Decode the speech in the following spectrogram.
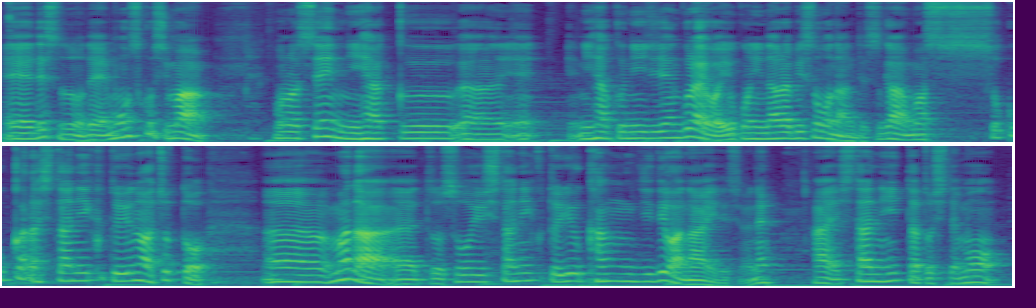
えー、ですので、もう少しまあ、この1200、220円ぐらいは横に並びそうなんですが、まあ、そこから下に行くというのはちょっと、まだ、え、っと、そういう下に行くという感じではないですよね。はい、下に行ったとしても、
